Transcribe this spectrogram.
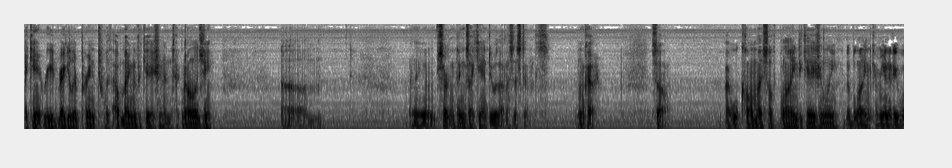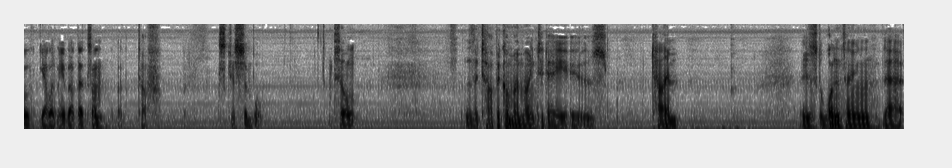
I can't read regular print without magnification and technology. Um, I mean, certain things I can't do without assistance. Okay. So, I will call myself blind occasionally. The blind community will yell at me about that some, but tough. It's just simple. So, the topic on my mind today is time. Is the one thing that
